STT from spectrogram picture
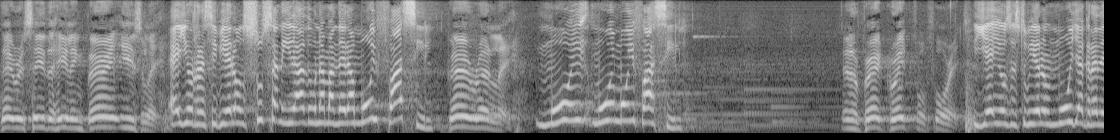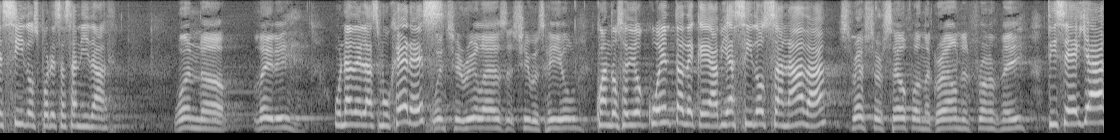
They receive the healing very easily, Ellos recibieron su sanidad de una manera muy fácil, very readily. muy, muy, muy fácil. And are very grateful for it. Y ellos estuvieron muy agradecidos por esa sanidad. One uh, lady, Una de las mujeres, when she realized that she was healed, cuando se dio cuenta de que había sido sanada, stretched herself on the ground in front of me dice ella,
